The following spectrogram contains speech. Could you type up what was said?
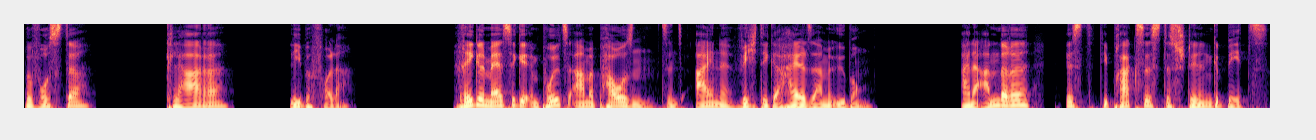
bewusster, klarer, liebevoller. Regelmäßige impulsarme Pausen sind eine wichtige heilsame Übung. Eine andere ist die Praxis des stillen Gebets.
